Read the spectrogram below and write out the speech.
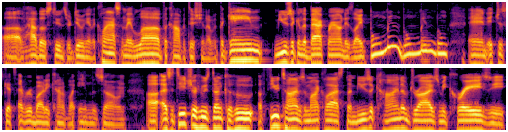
uh, of how those students are doing in the class, and they love the competition of it. The game music in the background is like boom, boom, boom, boom, boom, and it just gets everybody kind of like in the zone. Uh, as a teacher who's done Kahoot a few times in my class, the music kind of drives me crazy.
